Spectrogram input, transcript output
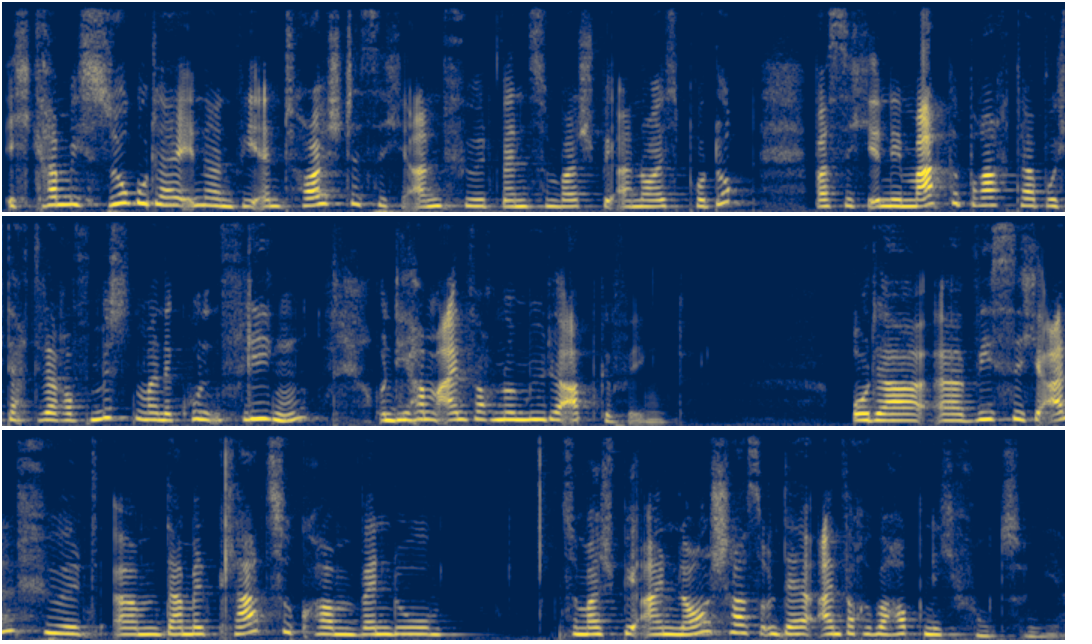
Ich kann mich so gut erinnern, wie enttäuscht es sich anfühlt, wenn zum Beispiel ein neues Produkt, was ich in den Markt gebracht habe, wo ich dachte, darauf müssten meine Kunden fliegen und die haben einfach nur müde abgewinkt. Oder äh, wie es sich anfühlt, ähm, damit klarzukommen, wenn du zum Beispiel einen Launch hast und der einfach überhaupt nicht funktioniert.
